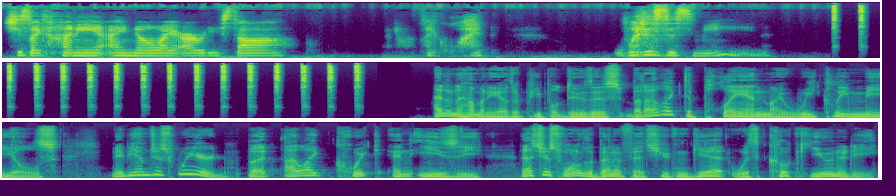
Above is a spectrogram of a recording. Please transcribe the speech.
she's like honey i know i already saw and i was like what what does this mean I don't know how many other people do this, but I like to plan my weekly meals. Maybe I'm just weird, but I like quick and easy. That's just one of the benefits you can get with Cook Unity.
